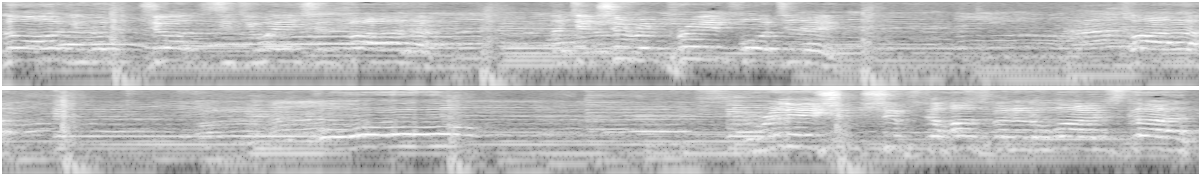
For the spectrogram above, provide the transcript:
Lord, you know the job situation, Father, that your children praying for today. Father. Oh, the relationships, the husband and the wives, God.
